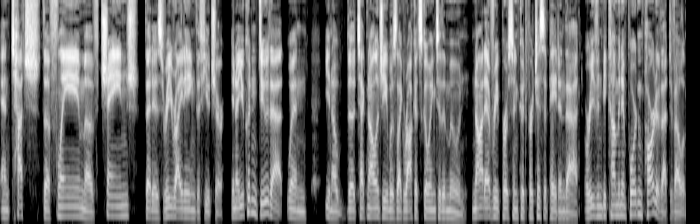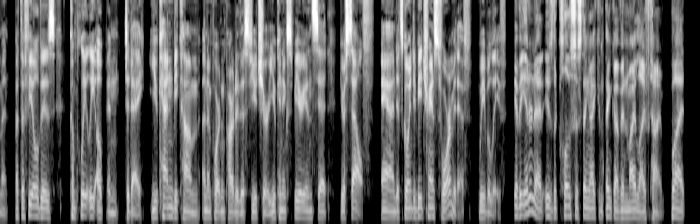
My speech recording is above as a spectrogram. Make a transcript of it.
and touch the flame of change that is rewriting the future? You know, you couldn't do that when you know, the technology was like rockets going to the moon. Not every person could participate in that or even become an important part of that development. But the field is completely open today. You can become an important part of this future. You can experience it yourself. And it's going to be transformative, we believe. Yeah, the internet is the closest thing I can think of in my lifetime, but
